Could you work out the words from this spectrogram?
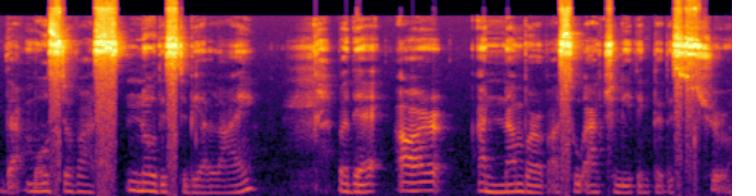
that most of us know this to be a lie, but there are a number of us who actually think that this is true.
